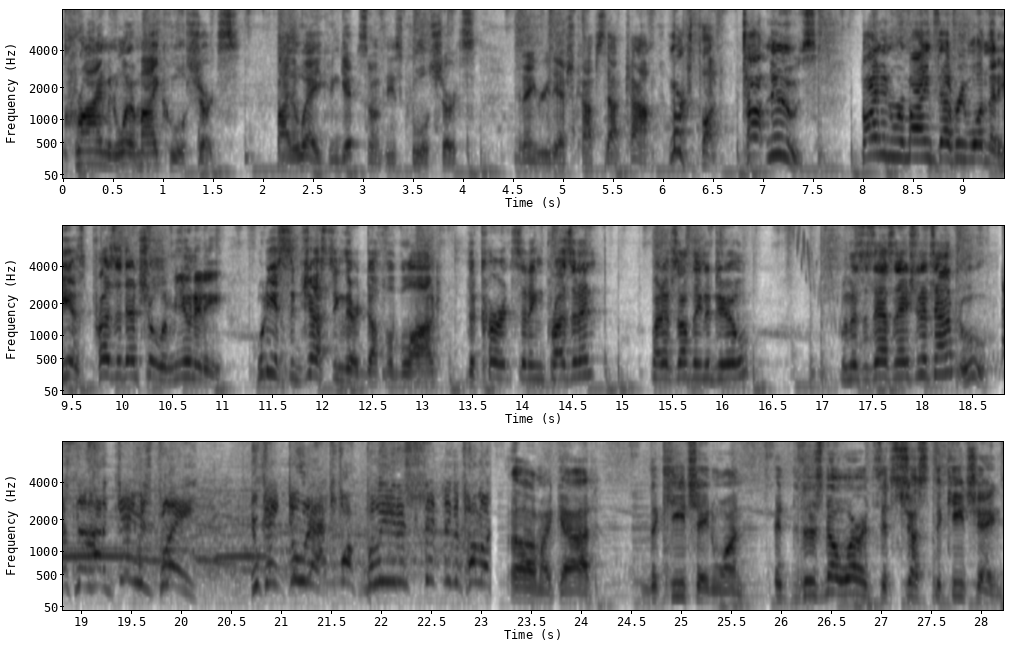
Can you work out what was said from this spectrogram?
crime in one of my cool shirts. By the way, you can get some of these cool shirts at angry-cops.com. Merch plug. Top news. Biden reminds everyone that he has presidential immunity. What are you suggesting there, Duffel Blog? The current sitting president might have something to do with this assassination attempt? Ooh. That's not how the game is played. You can't do that. Fuck, believe this shit, nigga. Talking about. Oh my god. The keychain one. It, there's no words, it's just the keychain.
